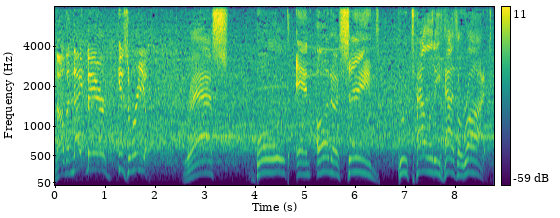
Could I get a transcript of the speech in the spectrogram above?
Now the nightmare is real. Rash, bold, and unashamed. Brutality has arrived.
